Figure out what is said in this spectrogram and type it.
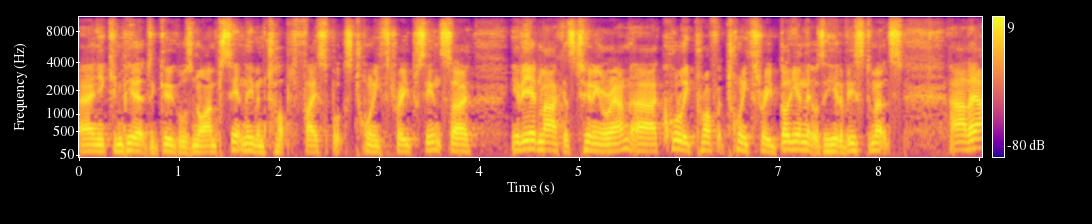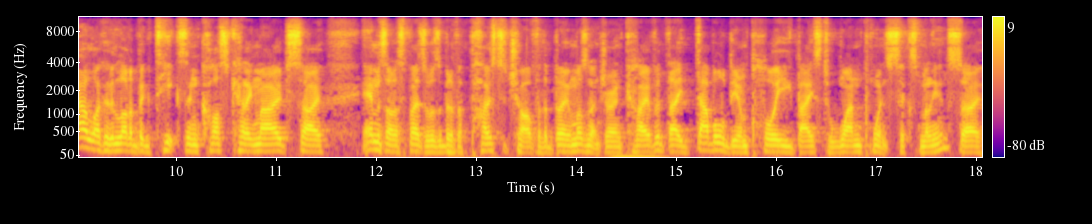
and you compare that to Google's 9% and even topped Facebook's 23%. So yeah, the ad market's turning around. Uh, quarterly profit 23 billion, that was ahead of estimates. Uh, they are like a lot of big techs in cost cutting mode. So Amazon, I suppose, was a bit of a poster child for the boom, wasn't it, during COVID? They doubled the employee base to 1.6 million. So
